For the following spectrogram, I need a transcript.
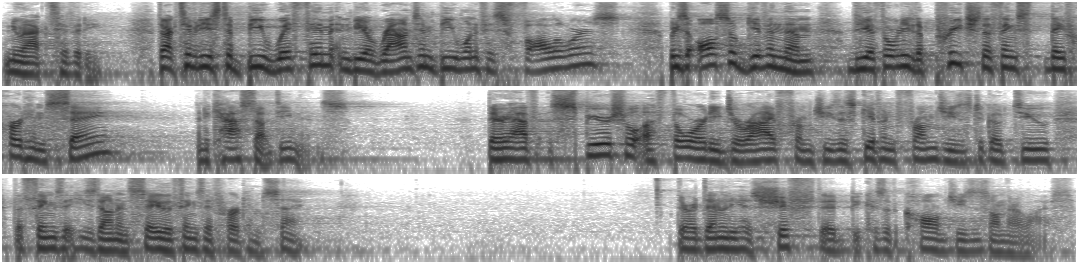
new activity. Their activity is to be with him and be around him, be one of his followers. But he's also given them the authority to preach the things they've heard him say and to cast out demons. They have spiritual authority derived from Jesus, given from Jesus to go do the things that he's done and say the things they've heard him say. Their identity has shifted because of the call of Jesus on their life.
